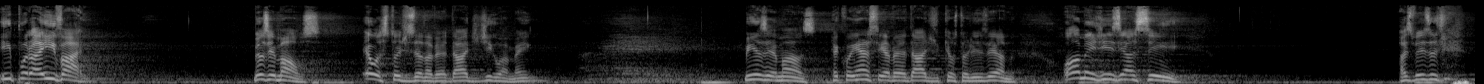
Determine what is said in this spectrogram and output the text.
e por aí vai. Meus irmãos, eu estou dizendo a verdade, digam amém. amém. Minhas irmãs, reconhecem a verdade do que eu estou dizendo? Homens dizem assim, às vezes eu digo,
